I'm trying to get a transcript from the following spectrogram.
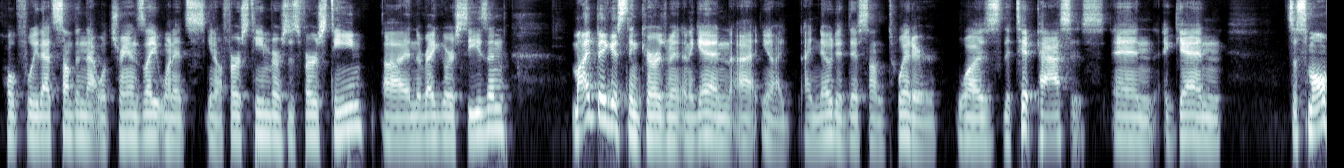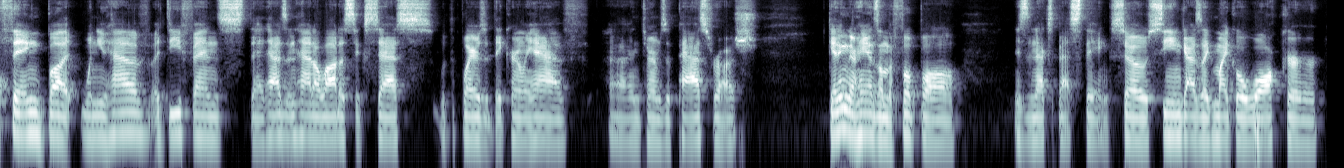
hopefully that's something that will translate when it's you know first team versus first team uh, in the regular season. My biggest encouragement, and again, uh, you know, I, I noted this on Twitter, was the tip passes. And again, it's a small thing, but when you have a defense that hasn't had a lot of success with the players that they currently have uh, in terms of pass rush, getting their hands on the football is the next best thing. So seeing guys like Mykal Walker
